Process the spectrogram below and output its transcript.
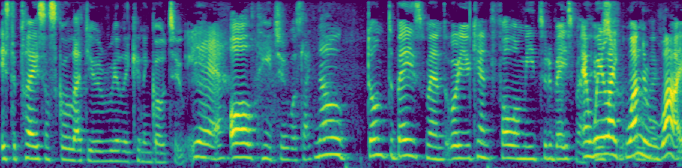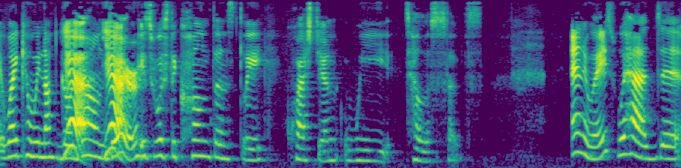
is the place in school that you really couldn't go to. Yeah. All teacher was like, "No, don't the basement, or you can't follow me to the basement." And It we like wonder like- why. Why can we not go yeah, down yeah. there? It was the constantly question we tell ourselves. Anyways, we had uh,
